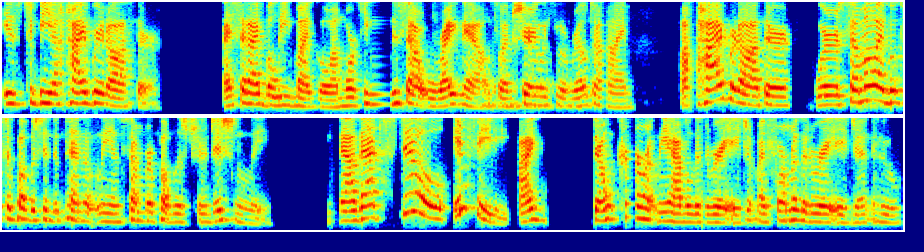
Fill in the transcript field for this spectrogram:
is to be a hybrid author. I said I believe my goal. I'm working this out right now, so I'm sharing with you in real time. A hybrid author where some of my books are published independently and some are published traditionally. Now that's still iffy. I don't currently have a literary agent. My former literary agent, who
